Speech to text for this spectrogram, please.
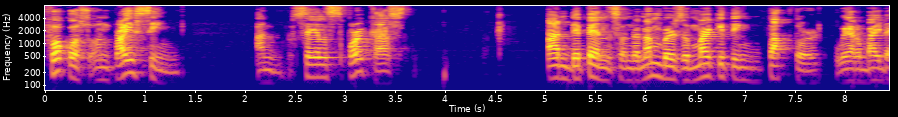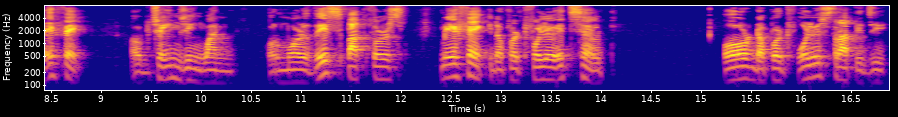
focus on pricing and sales forecast and depends on the numbers of marketing factor whereby the effect of changing one or more these factors may affect the portfolio itself or the portfolio strategy.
